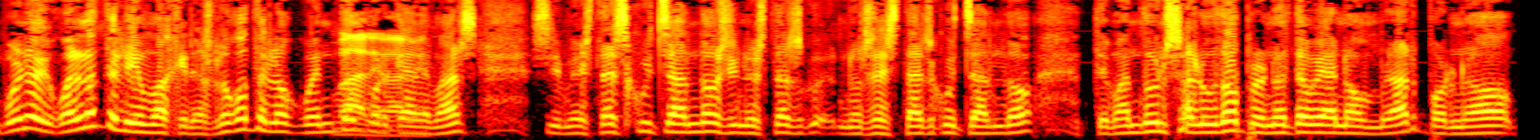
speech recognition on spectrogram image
Bueno, igual no te lo imaginas, luego te lo cuento Vale, porque además si me está escuchando, si no estás, nos está escuchando, te mando un saludo, pero no te voy a nombrar por no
